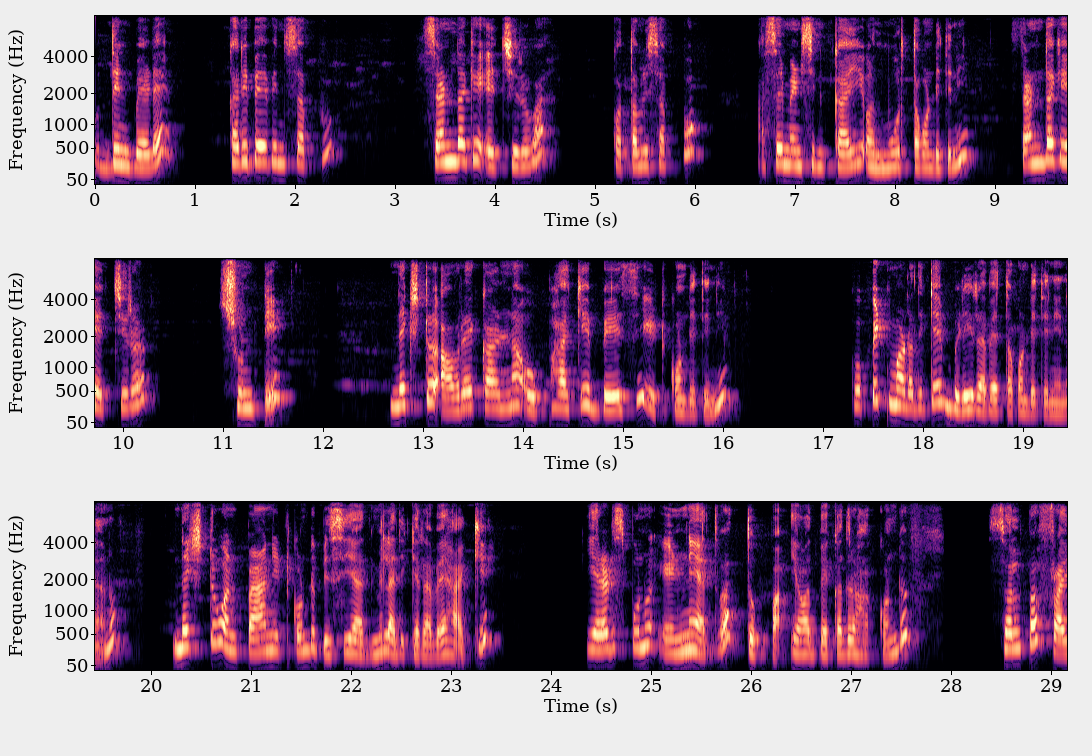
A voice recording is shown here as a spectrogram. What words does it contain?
ಉದ್ದಿನಬೇಳೆ, ಕರಿಬೇವಿನ ಸೊಪ್ಪು, ಸಣ್ಣದಾಗೆ ಹೆಚ್ಚಿರುವ ಕೊತ್ತಂಬರಿ ಸೊಪ್ಪು, ಹಸಿಮೆಣಸಿನ್ಕಾಯಿ ಒಂದು ಮೂರು ತೊಗೊಂಡಿದ್ದೀನಿ, ಸಣ್ಣದಾಗೆ ಹೆಚ್ಚಿರೋ ಶುಂಠಿ, ನೆಕ್ಸ್ಟು ಅವರೆಕಾಳನ್ನ ಉಪ್ಪು ಹಾಕಿ ಬೇಯಿಸಿ ಇಟ್ಕೊಂಡಿದ್ದೀನಿ. ಉಪ್ಪಿಟ್ಟು ಮಾಡೋದಕ್ಕೆ ಬಿಳಿ ರವೆ ತೊಗೊಂಡಿದ್ದೀನಿ ನಾನು. ನೆಕ್ಸ್ಟು ಒಂದು ಪ್ಯಾನ್ ಇಟ್ಕೊಂಡು ಬಿಸಿ ಆದಮೇಲೆ ಅದಕ್ಕೆ ರವೆ ಹಾಕಿ, ಎರಡು ಸ್ಪೂನು ಎಣ್ಣೆ ಅಥವಾ ತುಪ್ಪ ಯಾವ್ದು ಬೇಕಾದರೂ ಹಾಕ್ಕೊಂಡು ಸ್ವಲ್ಪ ಫ್ರೈ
